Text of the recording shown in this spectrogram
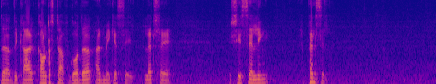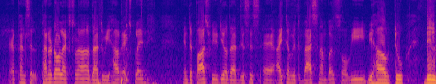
the the counter staff go there and make a sale. Let's say she's selling a pencil. A pencil. Panadol extra that we have explained in the past video that this is a item with batch numbers. So we we have to deal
